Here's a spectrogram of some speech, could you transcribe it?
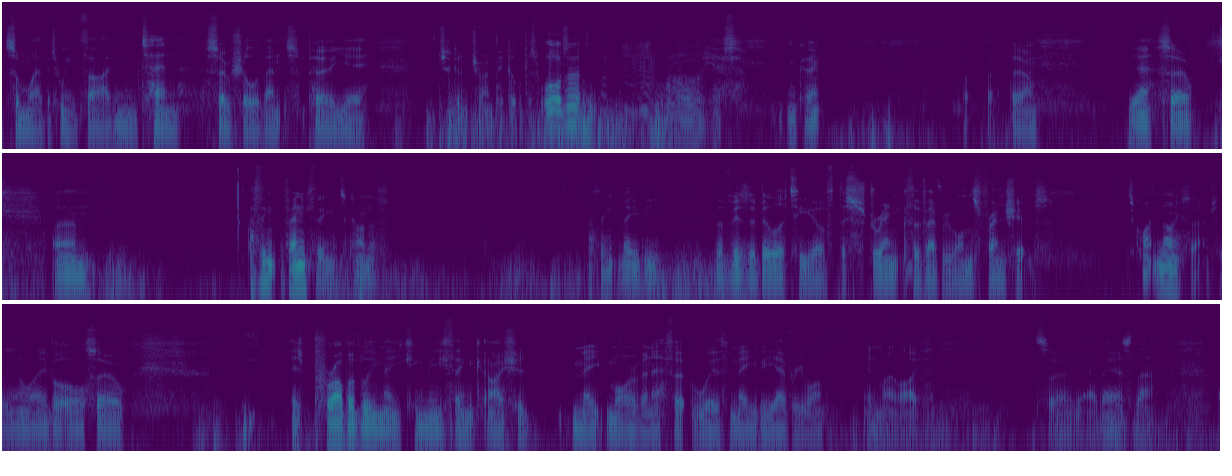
somewhere between five and ten social events per year. I'm just going to try and pick up this water. Oh, yes. Okay. Pop that down. Yeah, so um, I think, if anything, it's kind of. I think maybe the visibility of the strength of everyone's friendships. It's quite nice, actually, in a way, but also is probably making me think I should make more of an effort with maybe everyone in my life. So yeah, there's that.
